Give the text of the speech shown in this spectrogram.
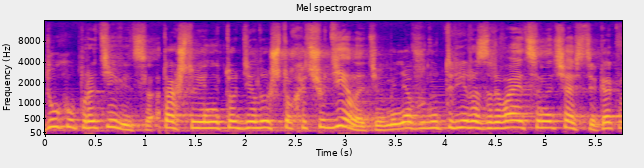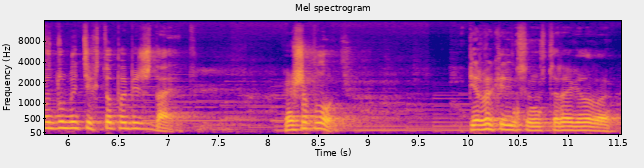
духу противится. Так что я не то делаю, что хочу делать. У меня внутри разрывается на части. Как вы думаете, кто побеждает? Это плоть. 1 Коринфянам 2 глава.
